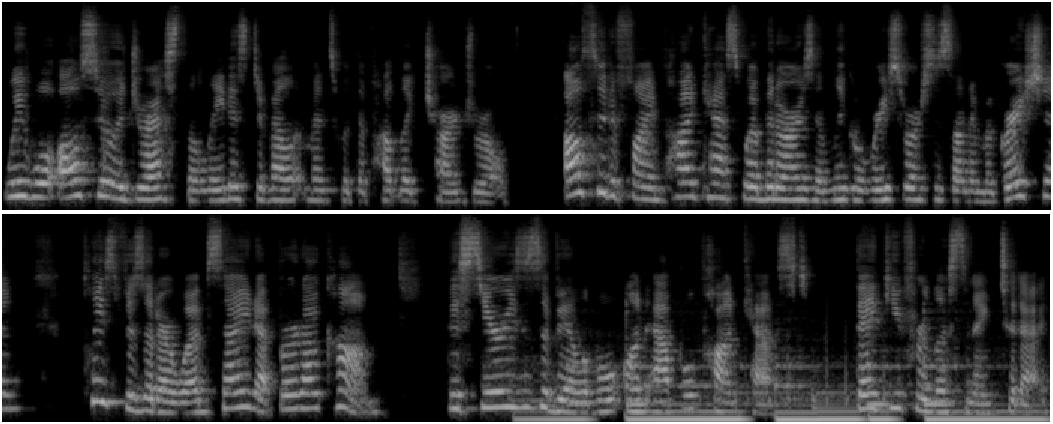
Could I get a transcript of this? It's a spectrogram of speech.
We will also address the latest developments with the public charge rule. Also, to find podcast webinars and legal resources on immigration, please visit our website at burr.com. This series is available on Apple Podcast. Thank you for listening today.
